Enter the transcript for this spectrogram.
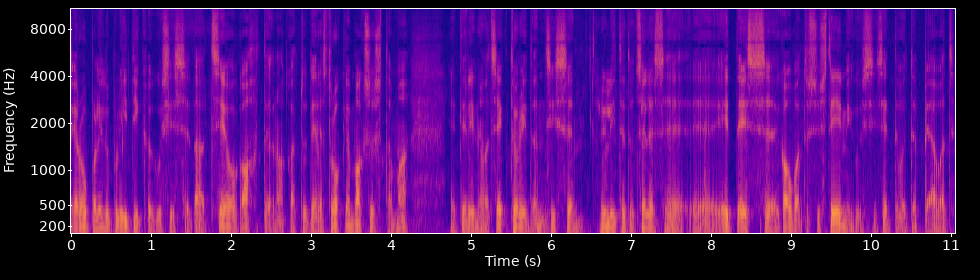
Euroopa Liidu poliitika, kus siis seda CO2 on hakatud järjest rohkem maksustama et erinevad sektorid on siis eh, lülitatud sellesse ETS eh, e kaubandussüsteemi, kus siis ettevõtted peavad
